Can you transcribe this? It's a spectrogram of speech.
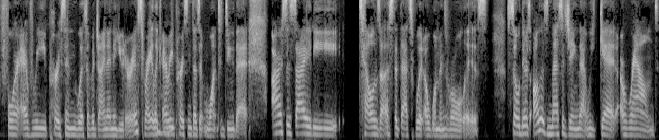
for every person with a vagina and a uterus, right? Like mm-hmm. every person doesn't want to do that. Our society tells us that that's what a woman's role is. So there's all this messaging that we get around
